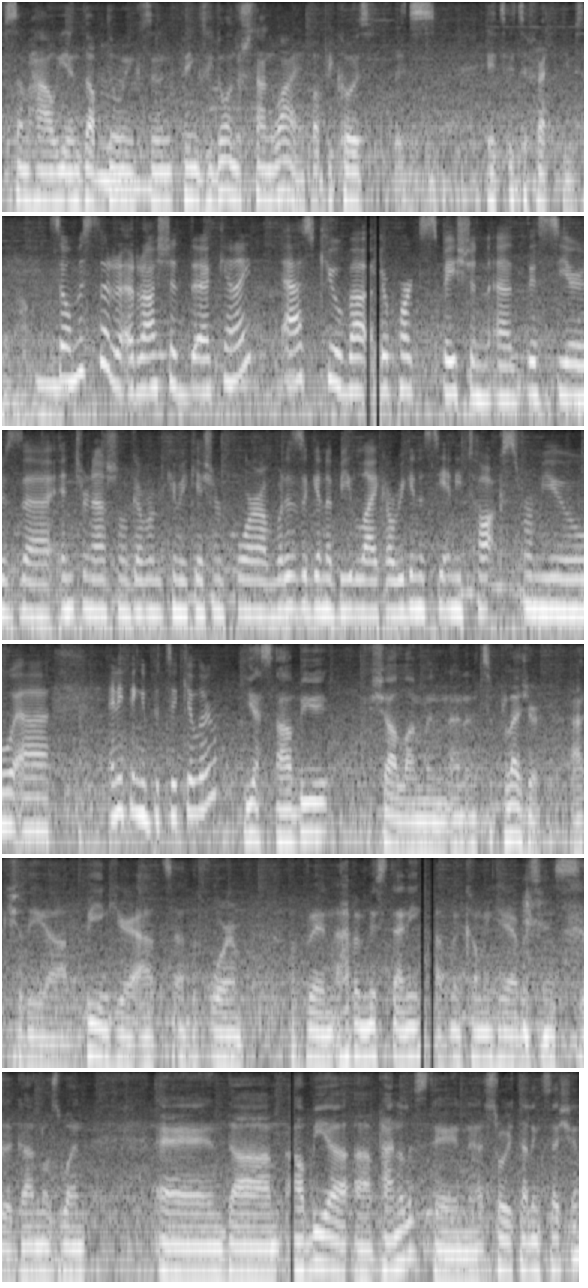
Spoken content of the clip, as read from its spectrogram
somehow you end up doing hmm. some things you don't understand why, but because it's it's, it's effective somehow. So, Mr. Rashid, uh, can I ask you about your participation at this year's uh, International Government Communication Forum? What is it going to be like? Are we going to see any talks from you? Uh, anything in particular? Yes, I'll be, inshallah, and, and it's a pleasure actually uh, being here at, at the forum. I've been, I haven't missed any. I've been coming here ever since uh, God knows when. And um, I'll be a, a panelist in a storytelling session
